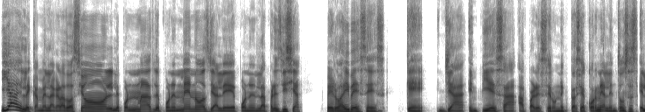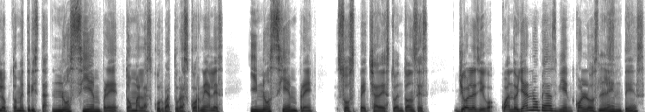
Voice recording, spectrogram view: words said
y ya le cambian la graduación, le ponen más, le ponen menos, ya le ponen la presbicia, pero hay veces que ya empieza a aparecer una ectasia corneal. Entonces el optometrista no siempre toma las curvaturas corneales y no siempre sospecha de esto. Entonces, yo les digo, cuando ya no veas bien con los lentes,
